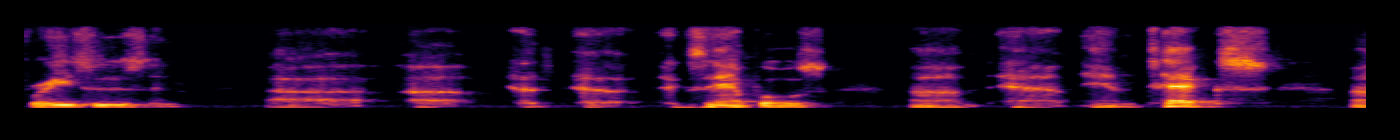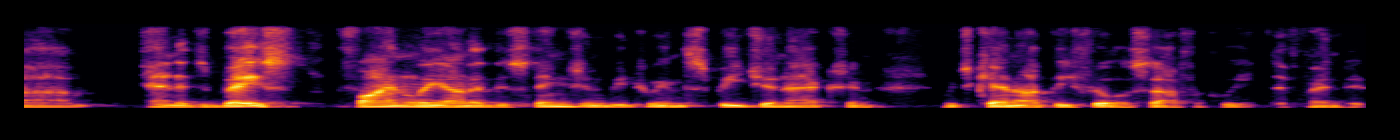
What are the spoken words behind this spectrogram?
phrases and uh, uh, uh examples um, and texts. Um, and it's based finally on a distinction between speech and action, which cannot be philosophically defended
